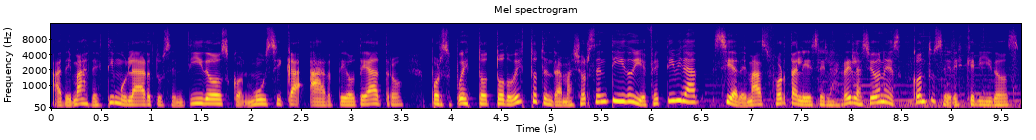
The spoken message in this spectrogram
además de estimular tus sentidos con música, arte o teatro. Por supuesto, todo esto tendrá mayor sentido y efectividad si además fortaleces las relaciones con tus seres queridos.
